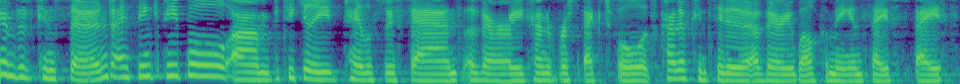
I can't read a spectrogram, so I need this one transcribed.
terms of concerned. I think people, um, particularly Taylor Swift fans, are very kind of respectful. It's kind of considered a very welcoming and safe space.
